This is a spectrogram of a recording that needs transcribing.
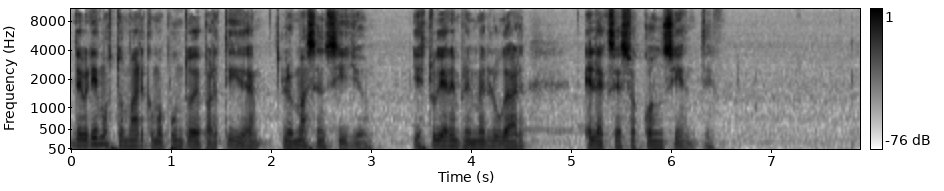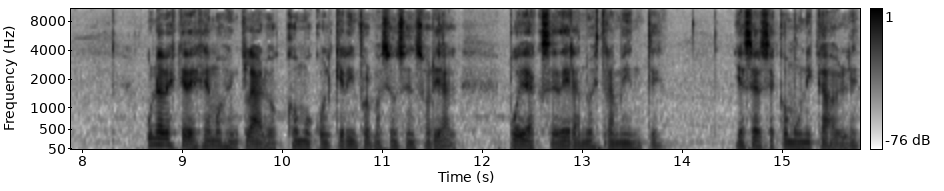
Deberíamos tomar como punto de partida lo más sencillo y estudiar en primer lugar el acceso consciente. Una vez que dejemos en claro cómo cualquier información sensorial puede acceder a nuestra mente y hacerse comunicable,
